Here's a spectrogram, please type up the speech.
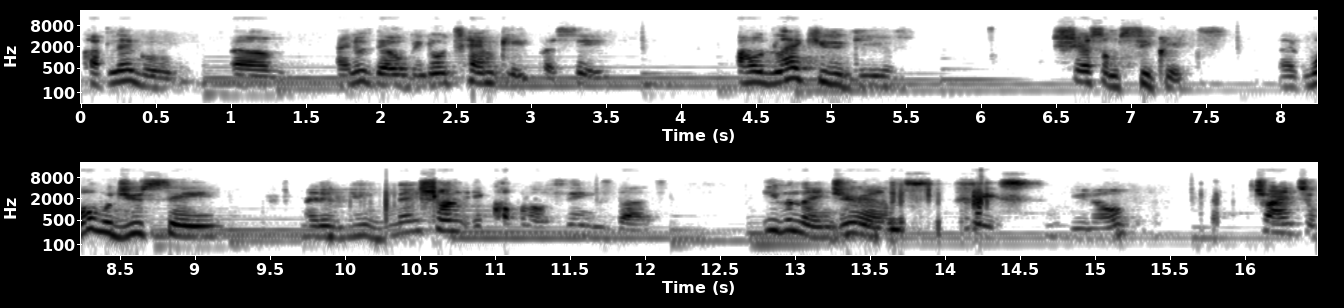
Katlego, um, I know there will be no template per se. I would like you to give share some secrets. Like, what would you say? And you mentioned a couple of things that even Nigerians face, you know, trying to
